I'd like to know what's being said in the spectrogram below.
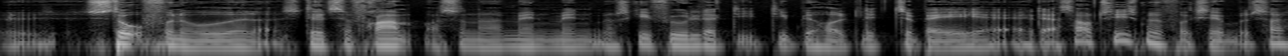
øh, stå for noget, eller stille sig frem, og sådan noget, men, men måske følte, at de, de blev holdt lidt tilbage af, af deres autisme, for eksempel. Så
